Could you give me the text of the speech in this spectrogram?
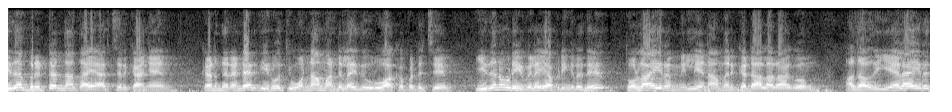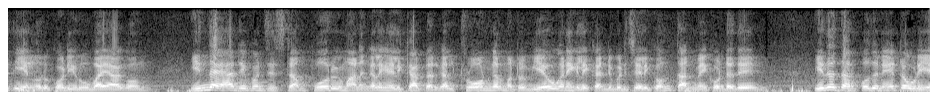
இதை பிரிட்டன் தான் தயாரிச்சிருக்காங்க. கடந்த ரெண்டாயிரத்தி இருபத்தி ஒன்றாம் ஆண்டில் இது உருவாக்கப்பட்டுச்சு. இதனுடைய விலை அப்படிங்கிறது தொள்ளாயிரம் மில்லியன் அமெரிக்க டாலர் ஆகும். அதாவது ஏழாயிரத்தி எழுநூறு கோடி ரூபாய் ஆகும். இந்த ஏர் டிஃபென்ஸ் சிஸ்டம் போர் விமானங்கள் ஹெலிகாப்டர்கள் ட்ரோன்கள் மற்றும் ஏவுகணைகளை கண்டுபிடிச்சு அளிக்கும் தன்மை கொண்டது. இது தற்போது நேட்டோவுடைய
